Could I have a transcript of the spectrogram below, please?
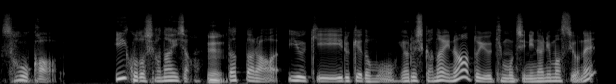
そうかいいことしかないじゃん、うんだったら勇気いるけどもやるしかないなという気持ちになりますよね。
